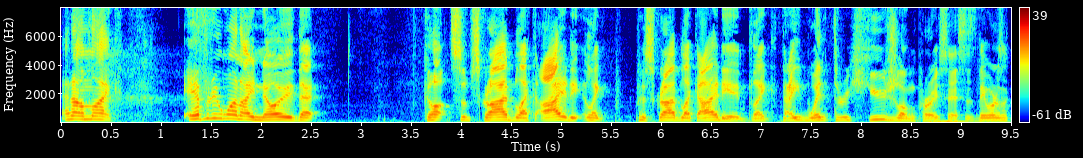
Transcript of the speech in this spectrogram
and I'm like, everyone I know that got subscribed like I did, like prescribed like I did, like they went through huge long processes. There was like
